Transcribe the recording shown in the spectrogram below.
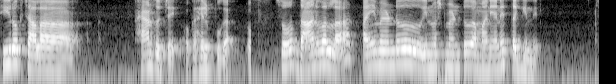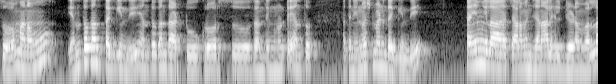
హీరోకి చాలా హ్యాండ్స్ వచ్చాయి ఒక హెల్ప్గా. సో దానివల్ల టైం అండ్ ఇన్వెస్ట్మెంట్ ఆ మనీ అనేది తగ్గింది. సో మనము ఎంతో కొంత తగ్గింది. ఎంతో కొంత ఆ టూ క్రోర్స్ సంథింగ్ ఉంటే ఎంతో అతని ఇన్వెస్ట్మెంట్ తగ్గింది. టైం ఇలా చాలామంది జనాలు హెల్ప్ చేయడం వల్ల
